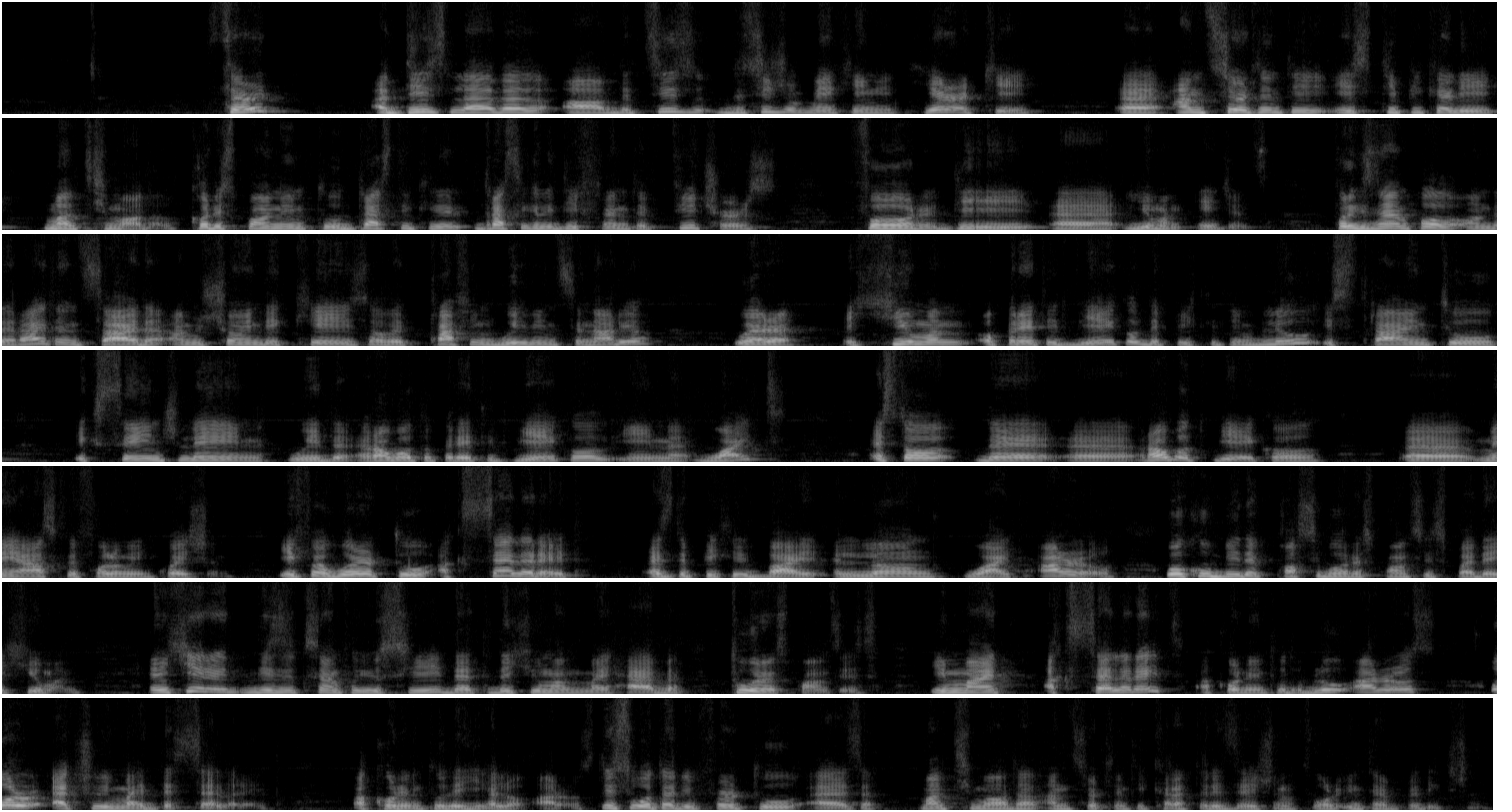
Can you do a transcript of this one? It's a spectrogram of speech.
Third, at this level of the decision-making hierarchy, uh, uncertainty is typically multimodal, corresponding to drastically, drastically different features for the uh, human agents. For example, on the right-hand side, I'm showing the case of a traffic weaving scenario where a human-operated vehicle depicted in blue is trying to exchange lane with a robot-operated vehicle in white. And so the uh, robot vehicle uh, may ask the following question. If I were to accelerate as depicted by a long white arrow, what could be the possible responses by the human? And here in this example, you see that the human might have two responses. It might accelerate according to the blue arrows, or actually might decelerate according to the yellow arrows. This is what I refer to as a multimodal uncertainty characterization for intent prediction.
